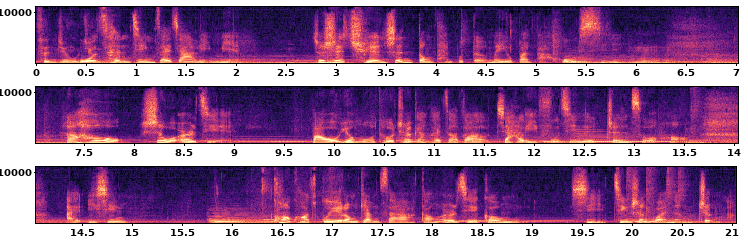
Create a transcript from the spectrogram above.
曾经有我曾经在家里面，就是全身动弹不得，没有办法呼吸。嗯，然后是我二姐把我用摩托车赶快载到家里附近的诊所哈，哎，医生看看规个拢检查，讲二姐讲是精神官能症啦。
